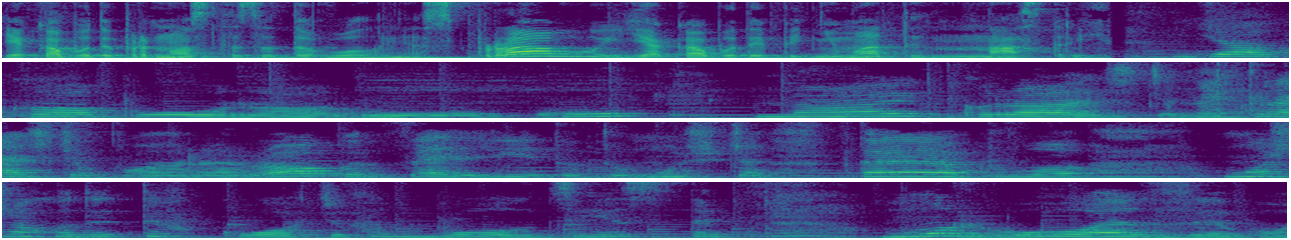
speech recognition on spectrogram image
яка буде приносити задоволення, справу, яка буде піднімати настрій. Яка пора року найкраща? Найкраща пора року це літо, тому що тепло, можна ходити в кофті, футболці, їсти морозиво.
